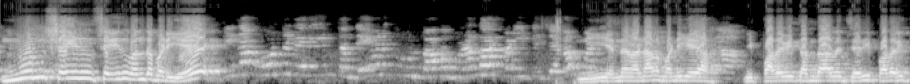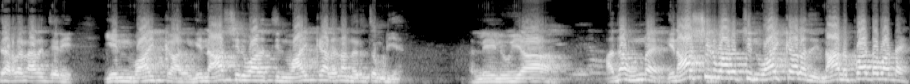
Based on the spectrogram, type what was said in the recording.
முன் செய்- செய்து செய்து வந்தபடியே நீ என்ன வேணாலும் பண்ணிக்கையா? நீ பதவி தந்தாலும் சரி பதவி தரலனாலும் சரி என் வாய்க்கால் என் ஆசீர்வாதத்தின் வாய்க்காலை நான் நிறுத்த முடியாது. அல்லேலூயா. அதான் உண்மை. என் ஆசீர்வாதத்தின் வாய்க்கால் அது. நான் நிப்பாட்ட மாட்டேன்.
